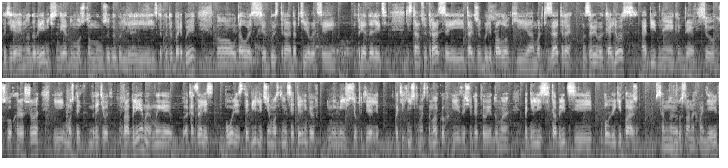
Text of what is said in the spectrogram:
потеряли много времени. Честно говоря, думал, что мы уже выбрали из какой-то борьбы, но удалось быстро адаптироваться и преодолеть дистанцию трассы. И также были поломки амортизатора, взрывы колес, обидные, когда все шло хорошо. И, может сказать, вот эти вот проблемы мы оказались более стабильны, чем у остальных соперников. Мы меньше всего потеряли по техническим остановкам, и за счет этого, я думаю, поднялись таблицы. И по поводу экипажа со мной Руслан Ахмадеев.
